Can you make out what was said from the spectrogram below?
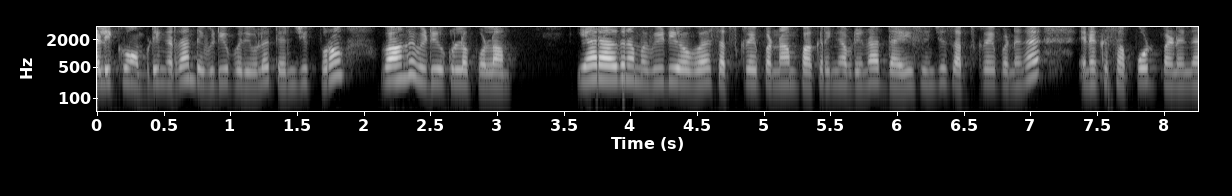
அளிக்கும் அப்படிங்கறத அந்த வீடியோ பதிவுல தெரிஞ்சுக்க வாங்க வீடியோக்குள்ள போலாம். யாராவது நம்ம வீடியோவை சப்ஸ்கிரைப் பண்ணாமல் பார்க்குறீங்க அப்படின்னா தயவு செஞ்சு சப்ஸ்கிரைப் பண்ணுங்க. எனக்கு சப்போர்ட் பண்ணுங்க.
